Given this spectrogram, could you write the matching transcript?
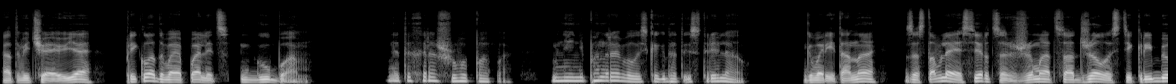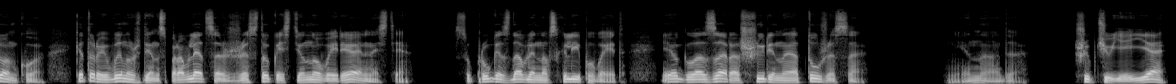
Отвечаю я, прикладывая палец к губам. «Это хорошо, папа. Мне не понравилось, когда ты стрелял», — говорит она, заставляя сердце сжиматься от жалости к ребенку, который вынужден справляться с жестокостью новой реальности. Супруга сдавленно всхлипывает, ее глаза расширены от ужаса. «Не надо», — шепчу ей я,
